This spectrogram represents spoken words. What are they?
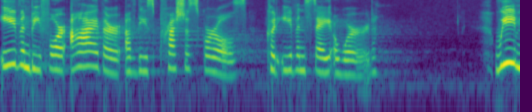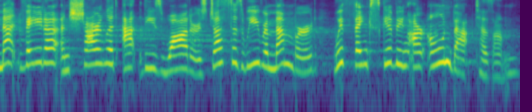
even before either of these precious girls could even say a word. We met Veda and Charlotte at these waters, just as we remembered with thanksgiving our own baptism.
